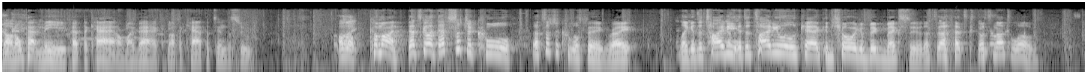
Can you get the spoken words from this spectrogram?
No, don't pet me. Pet the cat on my back, not the cat that's in the suit. Also, Like, come on, that's got that's such a cool that's such a cool thing, right? Like it's a tiny it's a tiny little cat controlling a big mech suit. That's not that's that's not to love. It's the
